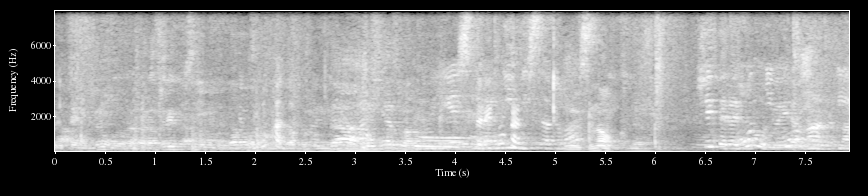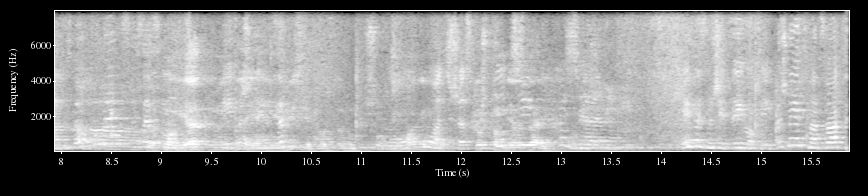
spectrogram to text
претензию, ну, разрыв с ними договора. надо было мне. Jā, viņiem Если они не согласны, Šis ir Он не rezultāts, может mans dokuments, es Я, esmu ну, я не знаю, я не īpašniece. юрист, я просто ну, пришел с ну бумагами, вот, сейчас то, что мне претензии сдали. к хозяину. Es esmu šī dzīvokļa īpašniece, mans vārds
